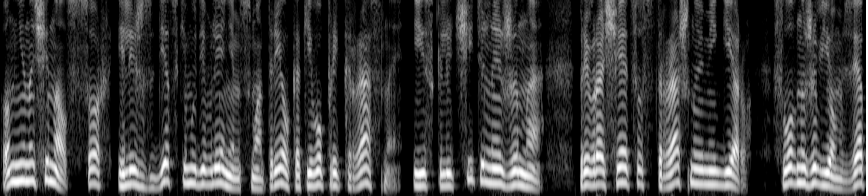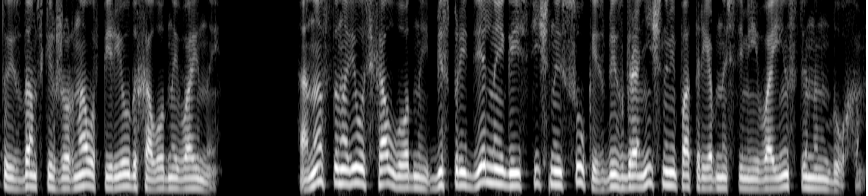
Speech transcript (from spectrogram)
Он не начинал ссор и лишь с детским удивлением смотрел, как его прекрасная и исключительная жена превращается в страшную Мегеру, словно живьем взятую из дамских журналов периода Холодной войны. Она становилась холодной, беспредельно эгоистичной сукой с безграничными потребностями и воинственным духом.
